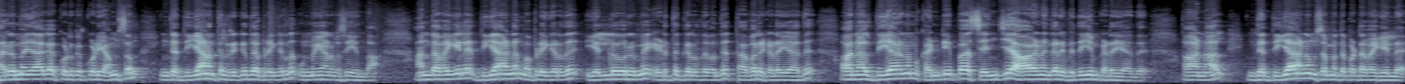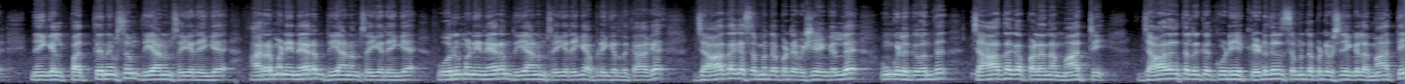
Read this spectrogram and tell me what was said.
அருமையாக கொடுக்கக்கூடிய அம்சம் இந்த தியானத்தில் இருக்குது அப்படிங்கிறது உண்மையான விஷயம்தான். அந்த வகையில் தியானம் அப்படிங்கிறது எல்லோருமே எடுத்துக்கிறது வந்து தவறு கிடையாது. ஆனால் தியானம் கண்டிப்பாக செஞ்சே ஆகணுங்கிற விதியும் கிடையாது. ஆனால் இந்த தியானம் சம்மந்தப்பட்ட வகையில் நீங்கள் பத்து நிமிஷம் தியானம் செய்கிறீங்க அரை மணி நேரம் தியானம் செய்கிறீங்க ஒரு மணி நேரம் தியானம் செய்கிறீங்க அப்படிங்கிறதுக்காக ஜாதக சம்மந்தப்பட்ட விஷயங்களில் உங்களுக்கு வந்து ஜாதக பலனை மாற்றி ஜாதகத்தில் இருக்கக்கூடிய கெடுதல் சம்மந்தப்பட்ட விஷயங்களை மாற்றி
